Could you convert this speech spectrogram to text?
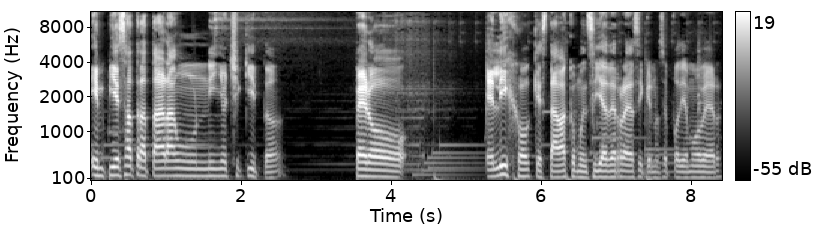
empieza a tratar a un niño chiquito, pero el hijo, que estaba como en silla de ruedas y que no se podía mover,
